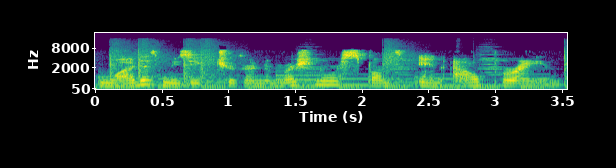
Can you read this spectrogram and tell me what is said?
Why does music trigger an emotional response in our brains?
